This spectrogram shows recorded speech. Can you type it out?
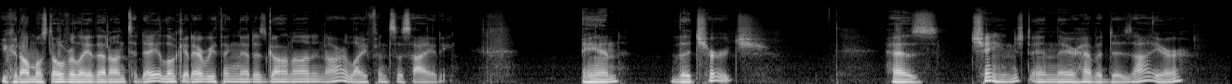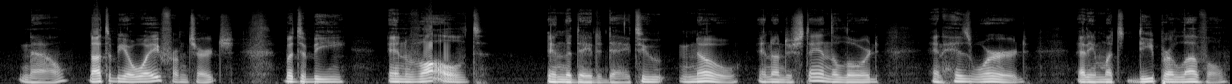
you can almost overlay that on today. Look at everything that has gone on in our life and society. And the church has changed, and they have a desire now not to be away from church, but to be involved in the day to day, to know and understand the Lord and His Word at a much deeper level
